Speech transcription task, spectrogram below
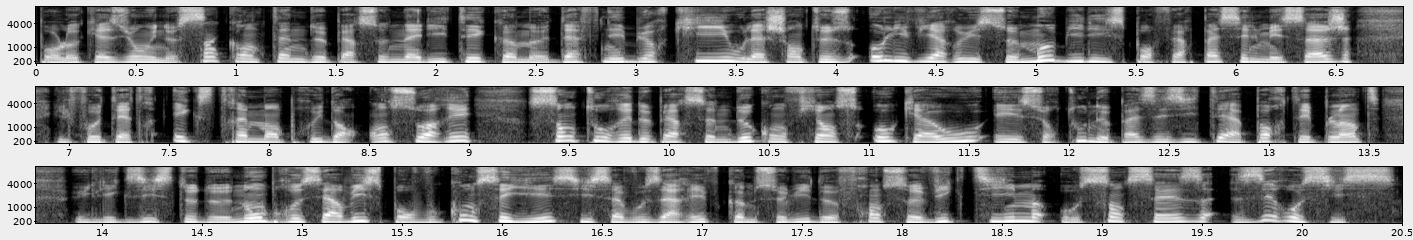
Pour l'occasion, une cinquantaine de personnalités comme Daphné Burki ou la chanteuse Olivia Ruiz se mobilisent pour faire passer le message. Il faut être extrêmement prudent en soi s'entourer de personnes de confiance au cas où et surtout ne pas hésiter à porter plainte. Il existe de nombreux services pour vous conseiller si ça vous arrive comme celui de France Victime au 116 06.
